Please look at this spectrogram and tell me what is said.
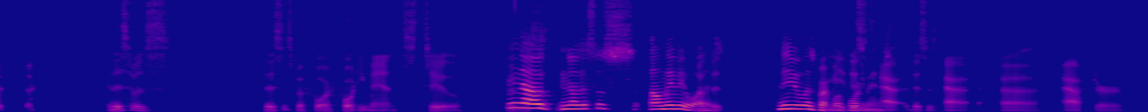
And this was this is before 40 man too. This No, no, this was. Oh, maybe it oh, was. thi- maybe it was I before mean, this Forty is Man. a, this is a, uh, after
